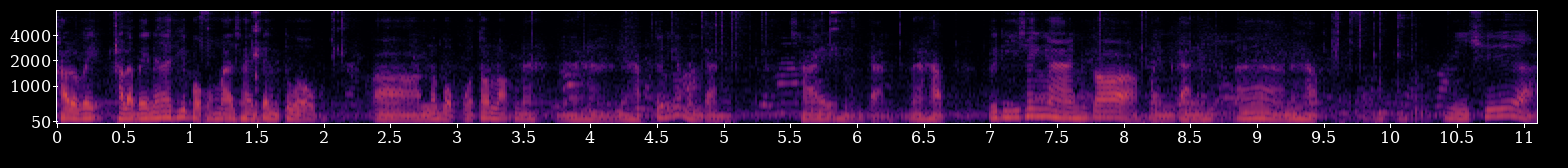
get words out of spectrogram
คาราคาราบิเนอร์ที่ผมเอามาใช้เป็นตัวระบบออโต้ล็อกนะนะนะครับตัวนี้ก็เหมือนกันใช้เหมือนกันนะครับ วิธีใช้งานก็เหมือนกันอ่านะครับ มีเชือก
